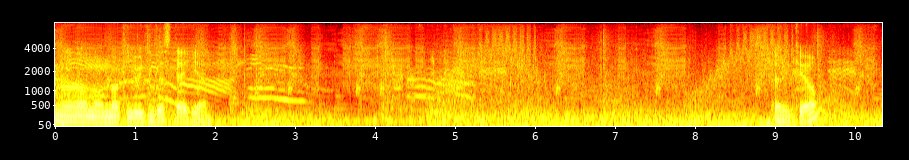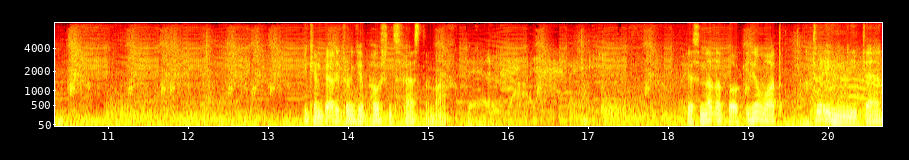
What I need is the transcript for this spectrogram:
No, no, no, not you. You just stay here. There we go. You can barely drink your potions fast enough. Here's another book. You know what? do I even need that?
